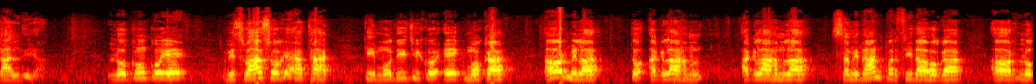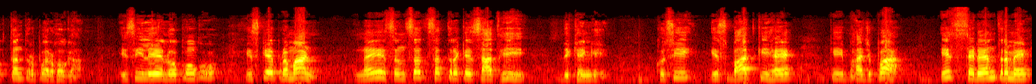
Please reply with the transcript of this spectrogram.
डाल दिया। लोगों को ये विश्वास हो गया था कि मोदी जी को एक मौका और मिला तो अगला हम, अगला हमला संविधान पर सीधा होगा और लोकतंत्र पर होगा। इसीलिए लोगों को इसके प्रमाण नए संसद सत्र के साथ ही दिखेंगे। खुशी इस बात की है कि भाजपा इस षड्यंत्र में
